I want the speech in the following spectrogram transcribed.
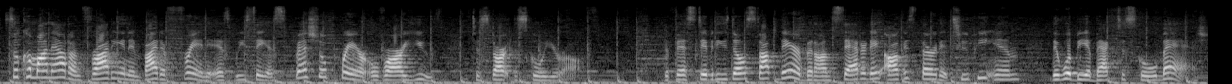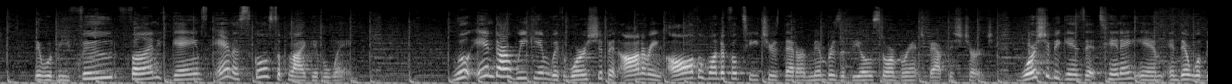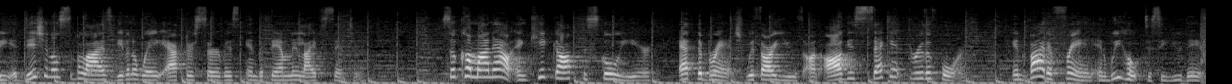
So come on out on Friday and invite a friend as we say a special prayer over our youth to start the school year off. The festivities don't stop there, but on Saturday, August 3rd at 2 p.m., there will be a back to school bash. There will be food, fun, games, and a school supply giveaway. We'll end our weekend with worship and honoring all the wonderful teachers that are members of the Old Storm Branch Baptist Church. Worship begins at 10 a.m., and there will be additional supplies given away after service in the Family Life Center. So come on out and kick off the school year at the branch with our youth on August 2nd through the 4th. Invite a friend, and we hope to see you there.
